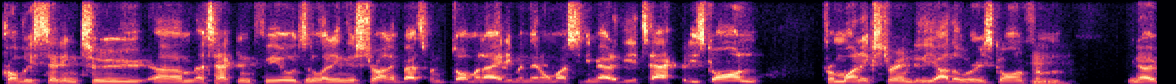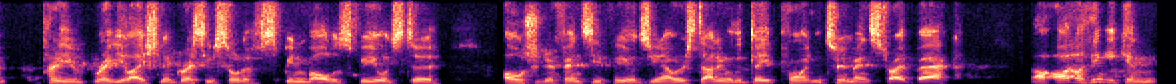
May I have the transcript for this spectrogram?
probably setting two um, attacking fields and letting the Australian batsman dominate him and then almost hit him out of the attack. But he's gone from one extreme to the other, where he's gone from mm. you know pretty regulation aggressive sort of spin bowlers fields to ultra defensive fields. You know, we're starting with a deep point and two men straight back. I, I think you can.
